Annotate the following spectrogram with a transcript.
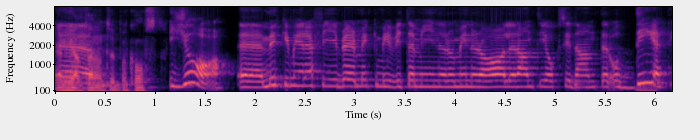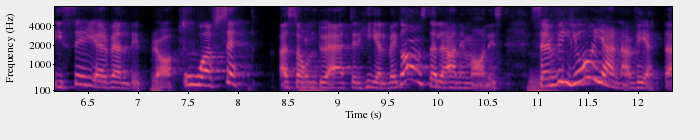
En helt eh, annan typ av kost. Ja, eh, mycket mera fibrer, mycket mer vitaminer och mineraler, antioxidanter och det i sig är väldigt bra. Oavsett alltså, om du äter helveganskt eller animaliskt. Sen vill jag gärna veta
